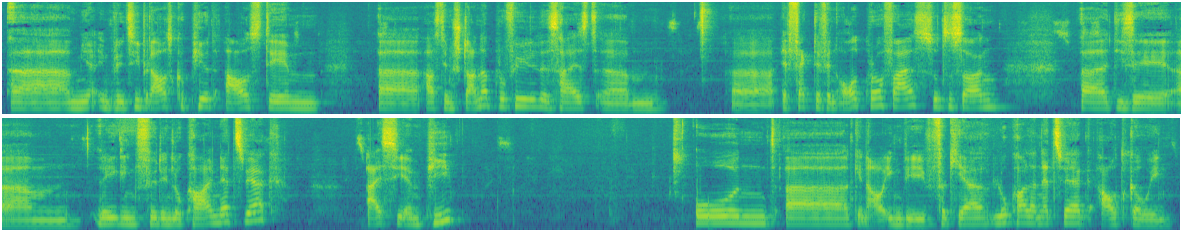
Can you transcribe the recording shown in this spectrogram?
äh, mir im Prinzip rauskopiert aus dem, äh, aus dem Standardprofil, das heißt, ähm, äh, effective in all profiles sozusagen, äh, diese ähm, Regeln für den lokalen Netzwerk, ICMP und äh, genau irgendwie Verkehr lokaler Netzwerk, outgoing.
